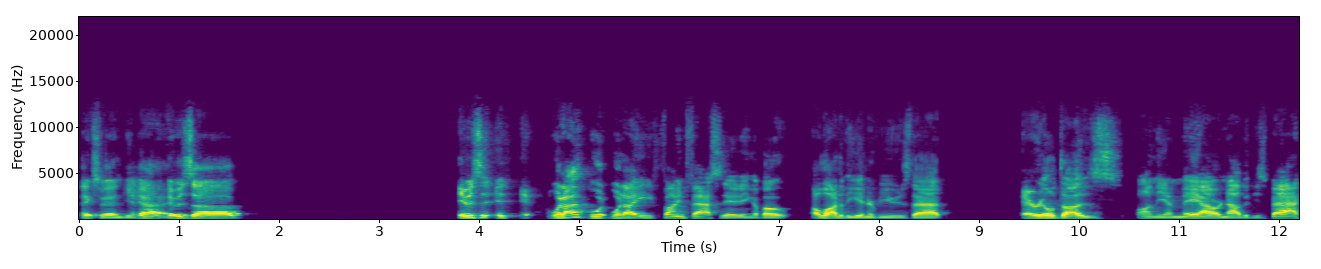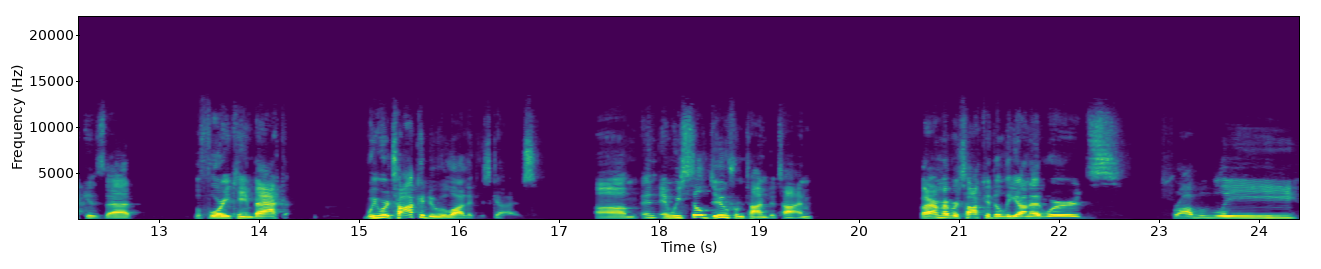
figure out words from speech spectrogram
Thanks, man. Yeah, it was. Uh, it was it, it, what I what, what I find fascinating about a lot of the interviews that Ariel does on the MMA Hour now that he's back is that before he came back, we were talking to a lot of these guys, um, and and we still do from time to time. But I remember talking to Leon Edwards probably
